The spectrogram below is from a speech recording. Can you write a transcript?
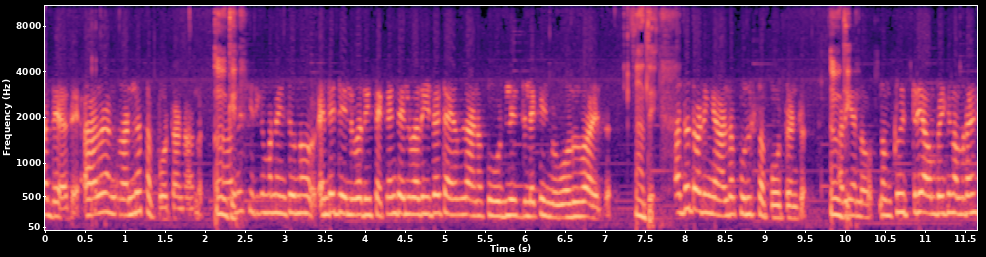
അതെ അതെ. ആൾ നല്ല സപ്പോർട്ടാണ് ആൾ. ആൾ ശരിക്കും പറഞ്ഞാൽ എനിക്ക് തോന്നുന്നു എന്റെ ഡെലിവറി സെക്കൻഡ് ഡെലിവറിയുടെ ടൈമിലാണ് കൂടുതൽ ഇതിലേക്ക് ഇൻവോൾവ് ആയത്. അതെ. അത് തുടങ്ങി ആളുടെ ഫുൾ സപ്പോർട്ട് ഉണ്ട്. അറിയാലോ? നമുക്ക് ഇത്രയും ആവുമ്പോഴേക്കും നമ്മുടെ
